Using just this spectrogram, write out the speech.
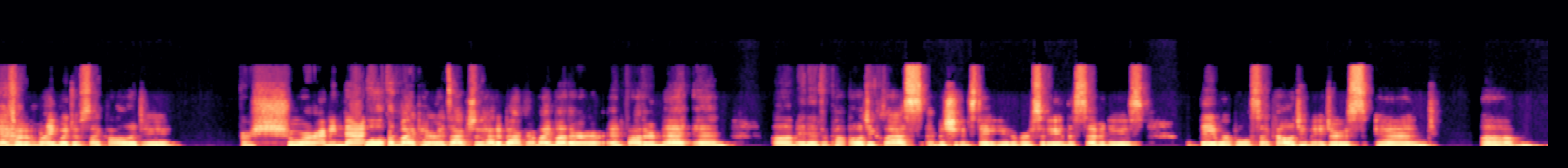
Yeah. That sort of language of psychology. For sure. I mean, that both of my parents actually had a background. My mother and father met and um, in anthropology class at Michigan State University in the 70s. They were both psychology majors. And um,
